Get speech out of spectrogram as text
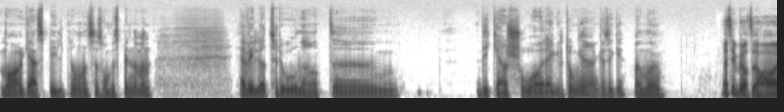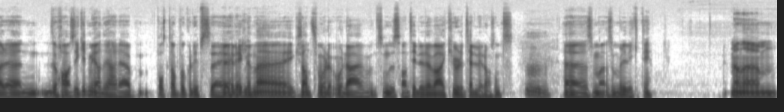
nå har ikke jeg spilt noen av disse zombiespillene, men jeg vil jo tro da at uh, de ikke er så regeltunge. Jeg er ikke sikker, men uh, Jeg tipper at det har, du har sikkert mye av de her postapokalypse-reglene, ikke sant? Hvor det, hvor det er, som du sa tidligere, hver kule teller og sånt, mm, uh, som, er- som blir viktig. Men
